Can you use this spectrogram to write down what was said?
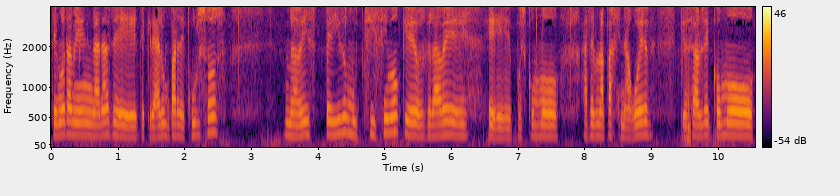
Tengo también ganas de, crear un par de cursos. Me habéis pedido muchísimo que os grabe eh, pues cómo hacer una página web, que os hable cómo,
